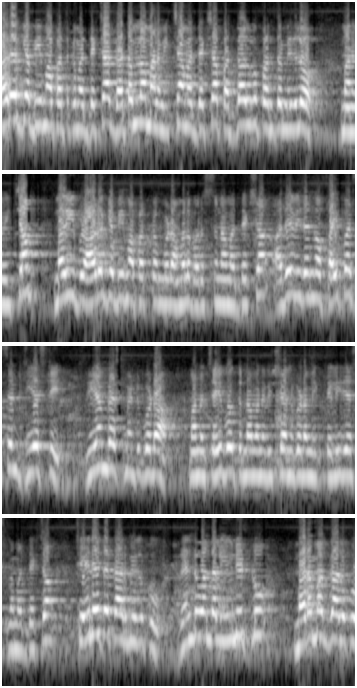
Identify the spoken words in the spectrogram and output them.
ఆరోగ్య బీమా పథకం అధ్యక్ష. గతంలో మనం ఇచ్చాం అధ్యక్ష. పద్నాలుగు పంతొమ్మిదిలో మనం ఇచ్చాం. మరి ఇప్పుడు ఆరోగ్య బీమా పథకం కూడా అమలు పరుస్తున్నాం అధ్యక్ష. అదే విధంగా ఫైవ్ పర్సెంట్ జిఎస్టీ రియంబర్స్మెంట్ కూడా మనం చేయబోతున్నాం అనే విషయాన్ని కూడా మీకు తెలియజేస్తున్నాం అధ్యక్ష. చేనేత కార్మికులకు రెండు వందల యూనిట్లు మరమగ్గాలకు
